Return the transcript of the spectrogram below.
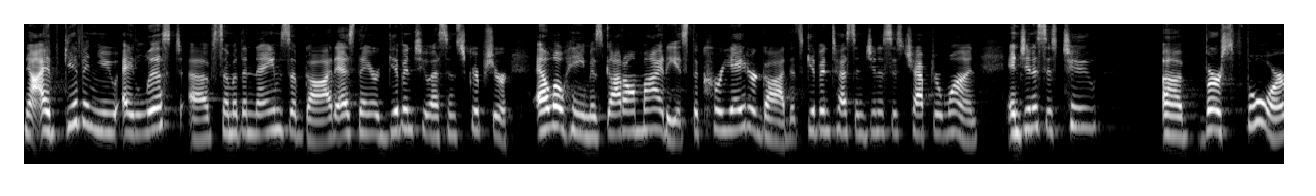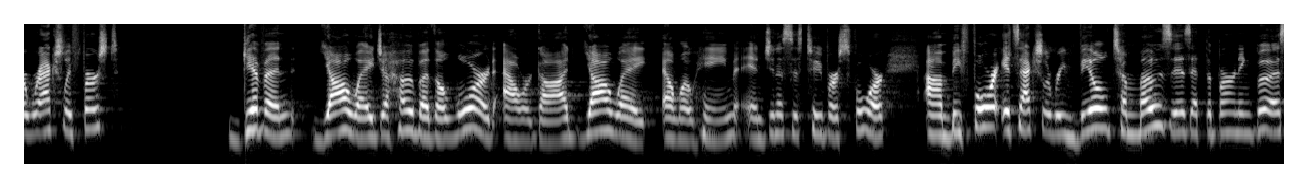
Now, I've given you a list of some of the names of God as they are given to us in Scripture. Elohim is God Almighty, it's the Creator God that's given to us in Genesis chapter 1. In Genesis 2, uh, verse 4, we're actually first given Yahweh, Jehovah, the Lord our God, Yahweh Elohim, in Genesis 2, verse 4, um, before it's actually revealed to Moses at the burning bush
